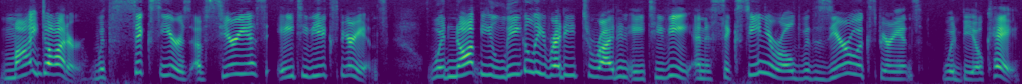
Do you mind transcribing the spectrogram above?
my daughter, with six years of serious ATV experience, would not be legally ready to ride an ATV, and a 16 year old with zero experience would be okay.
